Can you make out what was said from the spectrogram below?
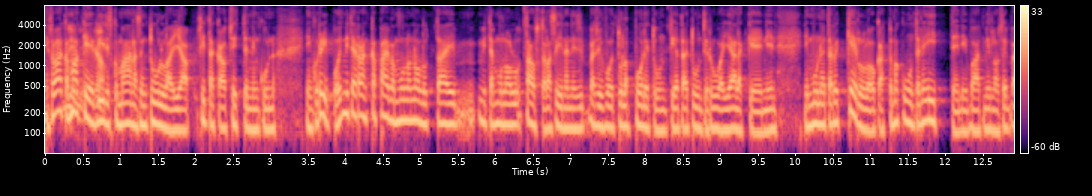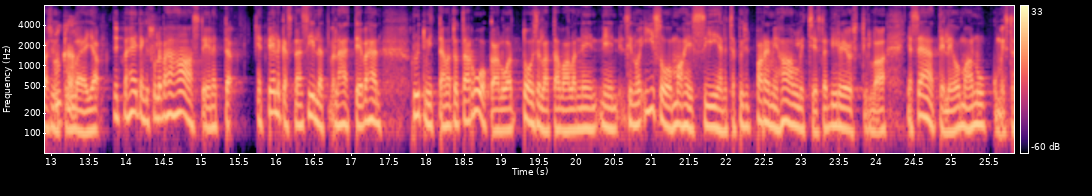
Ja se on aika niin, makea fiilis, kun mä annan sen tulla ja sitä kautta sitten niin kuin, niin kuin riippuu, että miten rankka päivä mulla on ollut tai mitä mulla on ollut taustalla siinä, niin väsy voi tulla puoli tuntia tai tunti ruoan jälkeen, niin, niin mun ei tarvitse kelloa katsoa, mä kuuntelen itteeni vaan, että milloin se väsy okay. tulee. Ja nyt mä heitänkin sulle vähän haasteen, että – että pelkästään sillä, että lähtee vähän rytmittämään tuota ruokailua toisella tavalla, niin, niin siinä on iso mahis siihen, että sä pystyt paremmin hallitsemaan sitä vireystilaa ja säätelee omaa nukkumista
